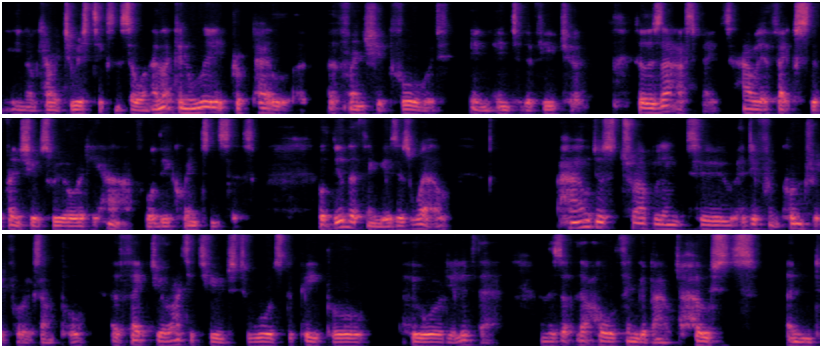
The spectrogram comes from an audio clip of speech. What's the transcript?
you know, characteristics and so on, and that can really propel a, a friendship forward in into the future. So there's that aspect, how it affects the friendships we already have or the acquaintances. But the other thing is as well, how does traveling to a different country, for example, affect your attitudes towards the people who already live there? And there's a, that whole thing about hosts and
